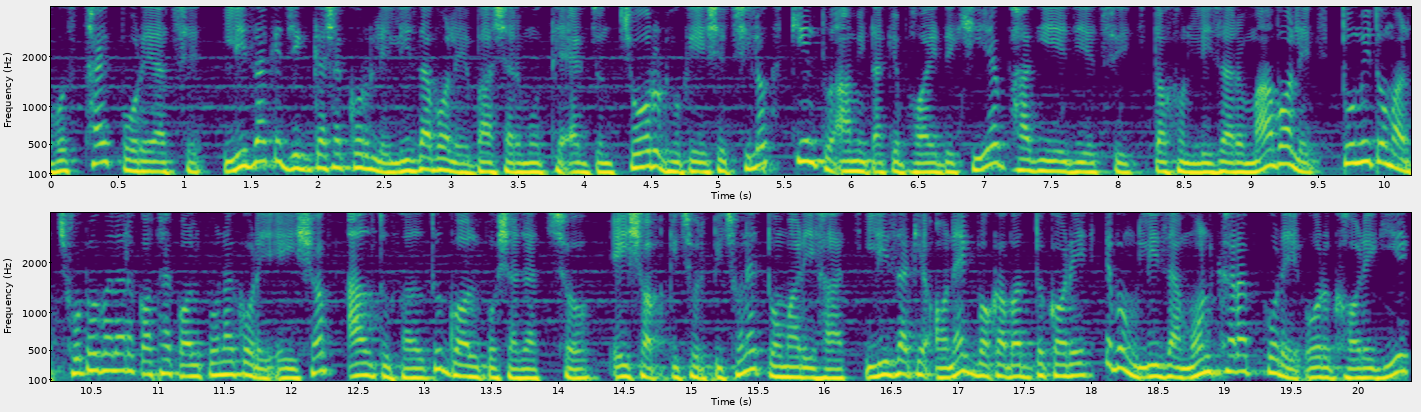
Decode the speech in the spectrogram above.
অবস্থায় পড়ে আছে। লিজাকে জিজ্ঞাসা করলে লিজা বলে, বাসার মধ্যে একজন চোর ঢুকে এসেছিল, কিন্তু আমি তাকে ভয় দেখিয়ে ভাগিয়ে দিয়েছি। তখন লিজার মা বলে, তুমি তোমার ছোটবেলার কথা কল্পনা করে এইসব আলতু ফালতু গল্প সাজাচ্ছ। এই সব কিছুর পিছনে তোমারই হাত। লিজাকে অনেক বকাবাদ্য করে এবং লিজা মন খারাপ করে ওর ঘরে গিয়ে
